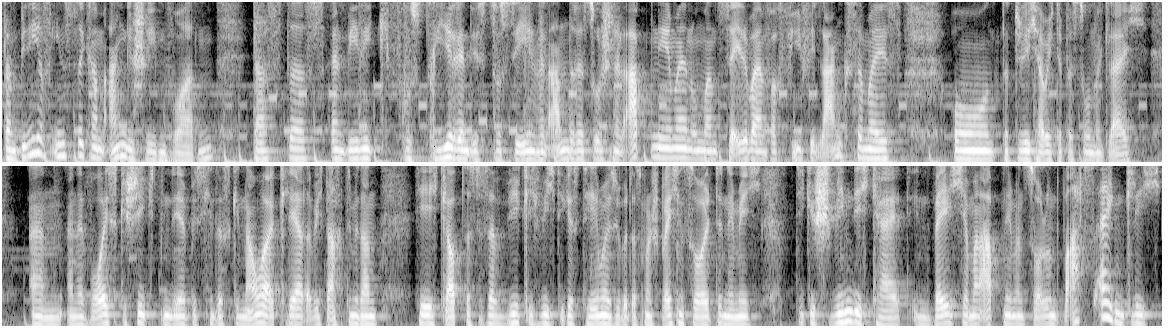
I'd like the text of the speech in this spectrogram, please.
dann bin ich auf Instagram angeschrieben worden, dass das ein wenig frustrierend ist zu sehen, wenn andere so schnell abnehmen und man selber einfach viel, viel langsamer ist. Und natürlich habe ich der Person dann gleich ähm, eine Voice geschickt und ihr ein bisschen das genauer erklärt, aber ich dachte mir dann, hey, ich glaube, dass das ein wirklich wichtiges Thema ist, über das man sprechen sollte, nämlich die Geschwindigkeit, in welcher man abnehmen soll und was eigentlich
